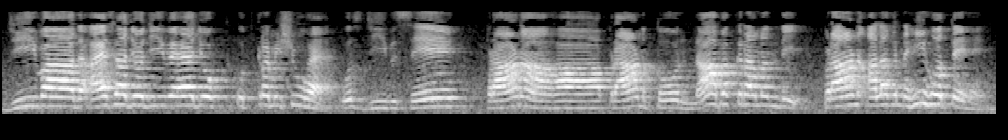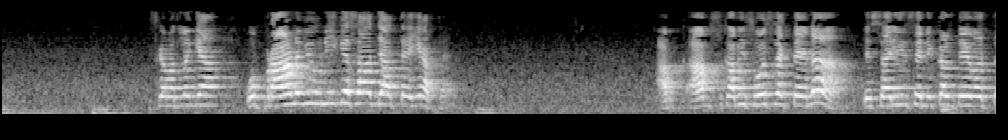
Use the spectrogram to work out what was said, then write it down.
जीवाद, ऐसा जो जीव है, जो उत्क्रमिशु है, उस जीव से प्राण आहा प्राण तो ना बक्रमंदी प्राण अलग नहीं होते हैं। इसका मतलब क्या? वो प्राण भी उन्हीं के साथ जाते हैं, ये अर्थ है। अब आप कभी सोच सकते हैं ना, ये शरीर से निकलते वक्त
